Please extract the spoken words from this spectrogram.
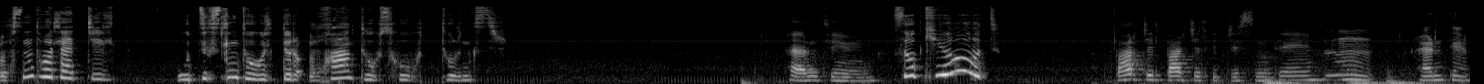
Усан туулааж жил үзэгслэн төгөл төр ухаан төгс хүүхэд төрнө гэсэн. Харин тийм. So cute. Бар жил бар жил гэжсэн тийм. Мм. Харин тийм.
